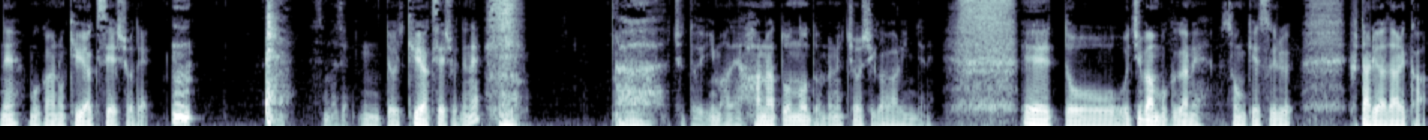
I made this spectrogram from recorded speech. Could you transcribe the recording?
ね。僕はあの、旧約聖書で。すみません。うんと、旧約聖書でね。ああ、ちょっと今ね、鼻と喉のね、調子が悪いんでね。えー、っと、一番僕がね、尊敬する二人は誰か、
